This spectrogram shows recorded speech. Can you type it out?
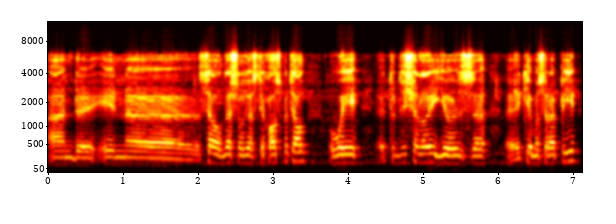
And uh, in uh, Seoul National University Hospital, we traditionally use chemotherapy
